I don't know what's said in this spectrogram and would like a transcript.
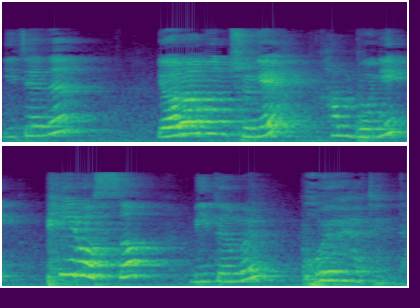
이제는 여러분 중에 한 분이 피로써 믿음을 보여야 된다.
